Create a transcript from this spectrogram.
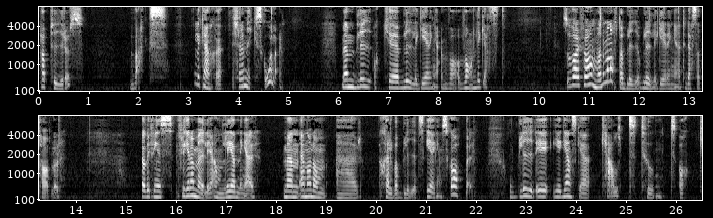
papyrus, vax eller kanske keramikskålar. Men bly och eh, blylegeringar var vanligast. Så varför använder man ofta bly och blylegeringar till dessa tavlor? Ja, det finns flera möjliga anledningar, men en av dem är själva blyets egenskaper. Och bly det är ganska kallt, tungt och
